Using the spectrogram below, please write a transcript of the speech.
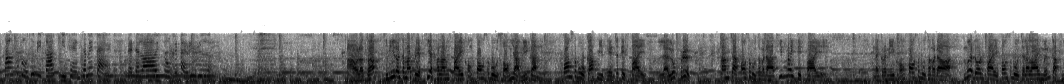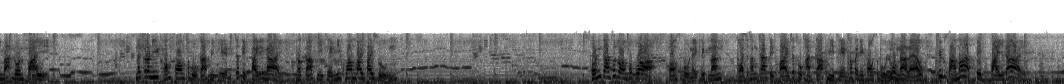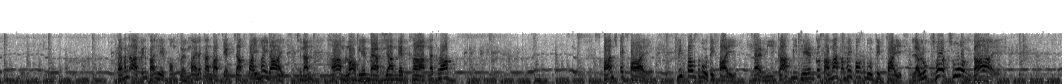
ฟองสบู่ที่มีก๊าซมีเทนจะไม่แตก แต่จะลอยสูงขึ้นไปเรื่อย เอาละครับ ทีนี้เราจะมาเปรียบเทียบพลังไฟของฟองสบู่สองอย่างนี้กัน ฟองสบู่ก๊าซมีเทนจะติดไฟ และลุกพรึบต่างจากฟองสบู่ธรรมดาที่ไม่ติดไฟ ในกรณีของฟองสบู่ธรรมดา เมื่อโดนไฟฟองสบู่จะละลายเหมือนกับหิมะโดนไฟ ในกรณีของฟองสบู่ก๊าซมีเทนจะติดไฟได้ง่าย เพราะก๊าซมีเทนมีความไวไฟสูงผลการทดลองพบว่าฟองสบู่ในคลิปนั้น ก่อนจะทำการติดไฟจะถูกอัดก๊าซมีเทนเข้าไปในฟองสบู่ล่วงหน้าแล้ว จึงสามารถติดไฟได้ แต่มันอาจเป็นสาเหตุของเพลิงไหม้และการบาดเจ็บจากไฟไหม้ได้ ฉะนั้นห้ามลอกเลียนแบบอย่างเด็ดขาดนะครับ Sponge X5 คลิปฟองสบู่ติดไฟ แค่มีก๊าซมีเทนก็สามารถทำให้ฟองสบู่ติดไฟ แล้วลุกโชนช่วงได้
